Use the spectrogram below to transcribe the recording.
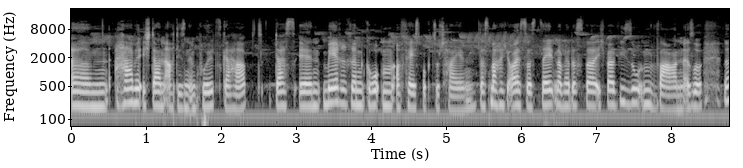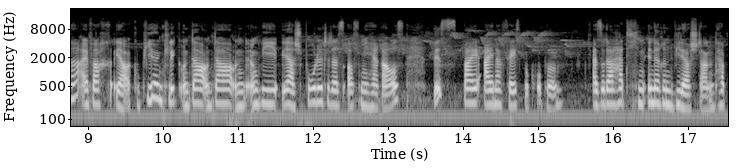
ähm, habe ich dann auch diesen Impuls gehabt, das in mehreren Gruppen auf Facebook zu teilen. Das mache ich äußerst selten, aber das war, ich war wie so im Wahn. Also ne, einfach ja, kopieren, klick und da und da und irgendwie ja, sprudelte das aus mir heraus, bis bei einer Facebook-Gruppe. Also da hatte ich einen inneren Widerstand, habe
